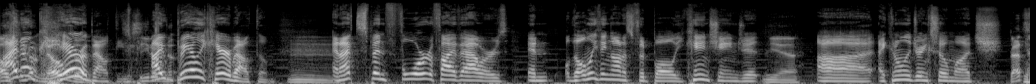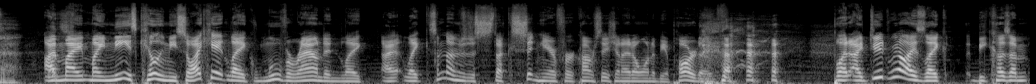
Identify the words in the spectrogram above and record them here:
Oh, so I you don't, care about these So people. I know- barely care about them. Mm. And I have to spend four to five hours, and the only thing on is football. You can't change it. Yeah, Uh, I can only drink so much. that's. I, my my knee is killing me, so I can't like move around and like I like sometimes I'm just stuck sitting here for a conversation I don't want to be a part of. but I did realize like because I'm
